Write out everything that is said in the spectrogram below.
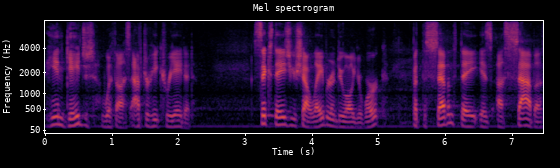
He engaged with us after he created. Six days you shall labor and do all your work, but the seventh day is a Sabbath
